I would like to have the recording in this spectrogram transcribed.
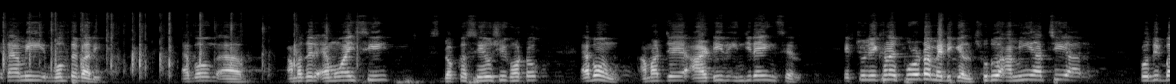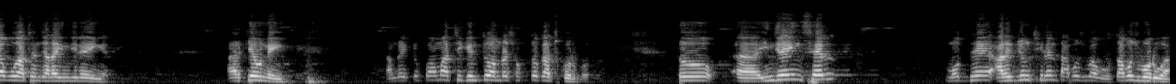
এটা আমি বলতে পারি। এবং আমাদের এমওআইসি ডক্টর শ্রেয়সী ঘটক এবং আমার যে আরডির ইঞ্জিনিয়ারিং সেল অ্যাকচুয়ালি এখানে পুরোটা মেডিকেল শুধু আমি আছি আর প্রদীপ বাবু আছেন যারা ইঞ্জিনিয়ারিং এর। আর কেউ নেই। আমরা একটু কম আছি, কিন্তু আমরা শক্ত কাজ করব। তো ইঞ্জিনিয়ারিং সেল মধ্যে আরেকজন ছিলেন তাপস বাবু তাপস বড়ুয়া।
